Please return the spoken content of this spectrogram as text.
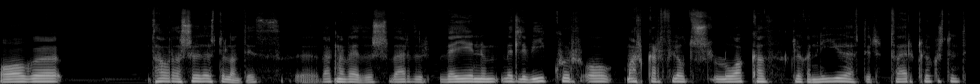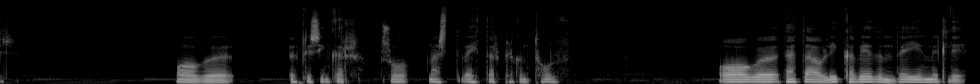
Og uh, þá er það Suðausturlandið, uh, vegna veðus verður veginum millir víkur og markarfljóts lokað klukka nýju eftir tvær klukkustundir. Og uh, upplýsingar svo næst veittar klukkan tólf. Og uh, þetta á líka við um veginn milli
